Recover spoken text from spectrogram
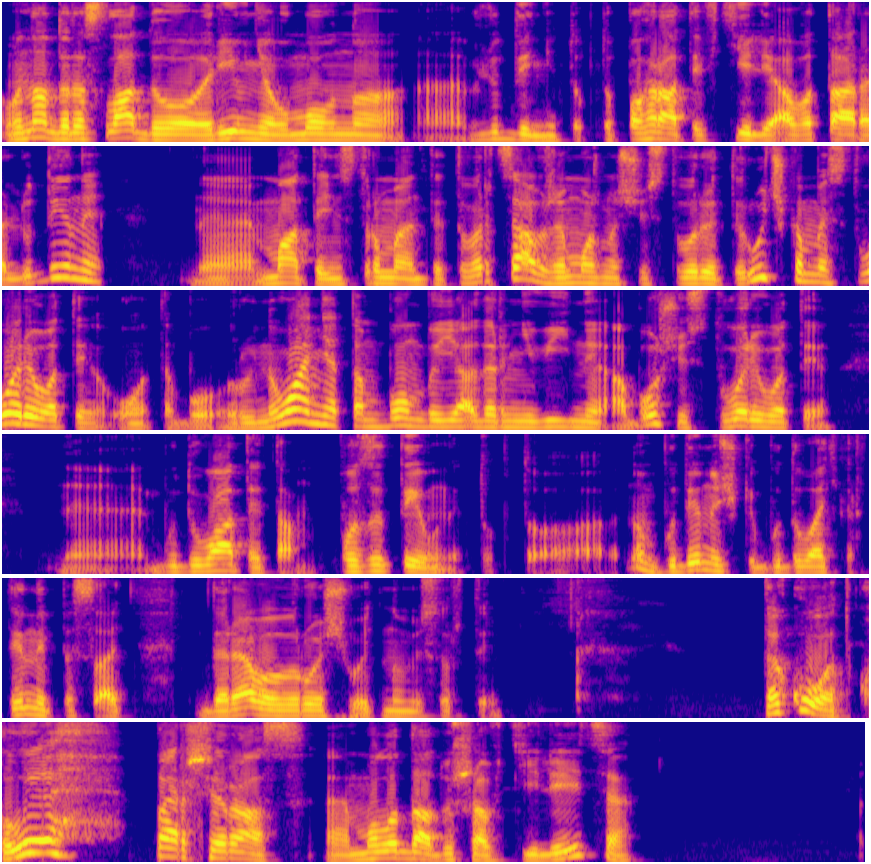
вона доросла до рівня умовно е, в людині. Тобто пограти в тілі аватара людини, е, мати інструменти творця, вже можна щось створити ручками, створювати, от, або руйнування там бомби, ядерні війни, або щось створювати, будувати там позитивне. Тобто ну, будиночки будувати, картини писати, дерева вирощувати, нові сорти. Так от, коли перший раз е, молода душа втілюється,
